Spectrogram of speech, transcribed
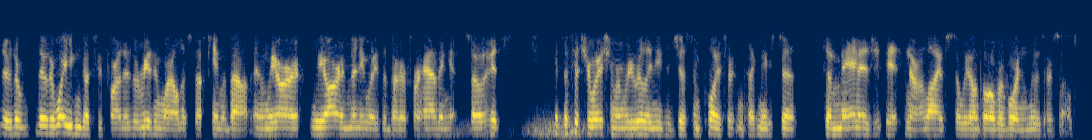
there's a there's a way you can go too far. There's a reason why all this stuff came about, and we are we are in many ways the better for having it. So it's it's a situation where we really need to just employ certain techniques to to manage it in our lives, so we don't go overboard and lose ourselves.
